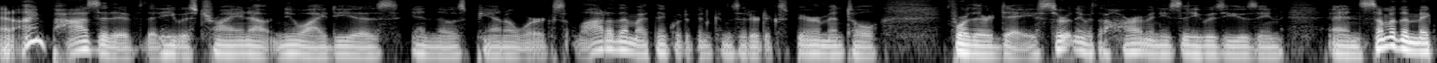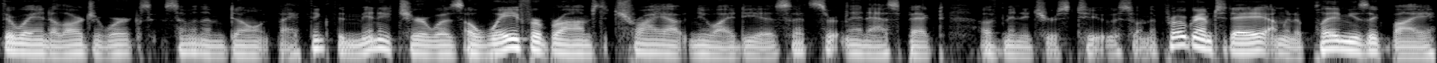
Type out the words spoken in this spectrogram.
and I'm positive that he was trying out new ideas in those piano works. A lot of them I think would have been considered experimental for their day, certainly with the harmonies that he was using. And some of them make their way into larger works, some of them don't. But I think the miniature was a way for Brahms to try out new ideas. So that's certainly an aspect of miniature miniatures too. So, on the program today, I'm going to play music by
